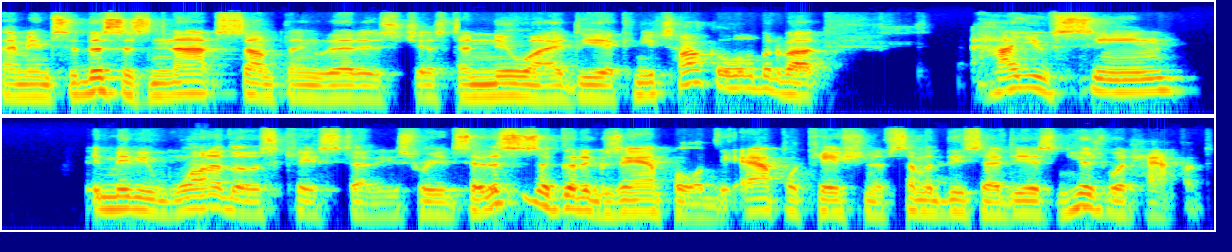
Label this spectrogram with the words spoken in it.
I mean, so this is not something that is just a new idea. Can you talk a little bit about how you've seen maybe one of those case studies where you'd say this is a good example of the application of some of these ideas and here's what happened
